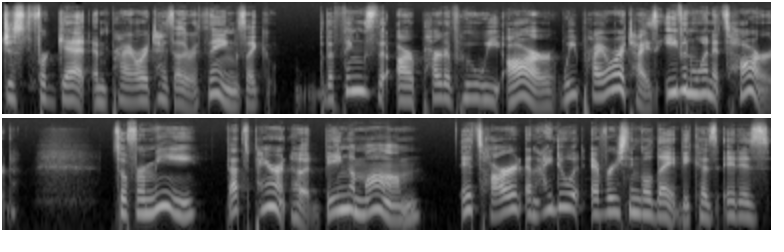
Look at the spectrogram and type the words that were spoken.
just forget and prioritize other things. Like the things that are part of who we are, we prioritize even when it's hard. So for me, that's parenthood. Being a mom, it's hard and I do it every single day because it is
